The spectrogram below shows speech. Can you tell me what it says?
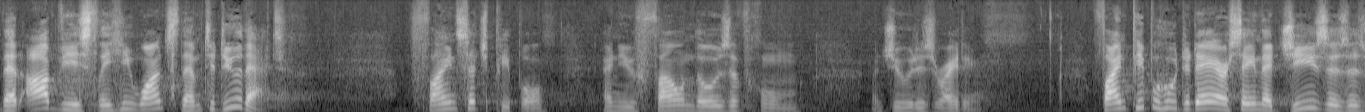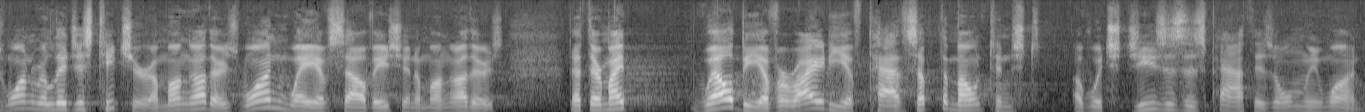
that obviously He wants them to do that. Find such people, and you found those of whom Jude is writing. Find people who today are saying that Jesus is one religious teacher among others, one way of salvation among others, that there might well be a variety of paths up the mountains of which Jesus' path is only one,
